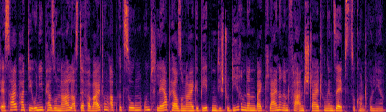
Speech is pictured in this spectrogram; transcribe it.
Deshalb hat die Uni Personal aus der Verwaltung abgezogen und Lehrpersonal gebeten, die Studierenden bei kleineren Veranstaltungen selbst zu kontrollieren.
